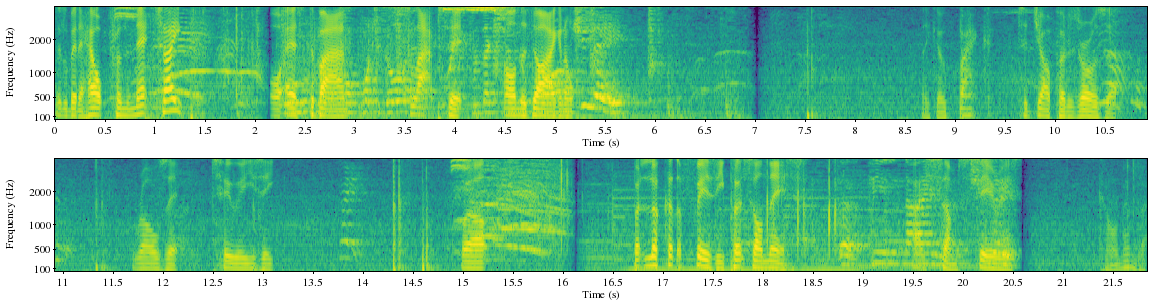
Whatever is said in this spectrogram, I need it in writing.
Little bit of help from the net tape. Or Esteban slaps it on the diagonal. They go back to Pedrosa. Rolls it too easy. Well, but look at the fizz he puts on this. That's some serious. Can't remember.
